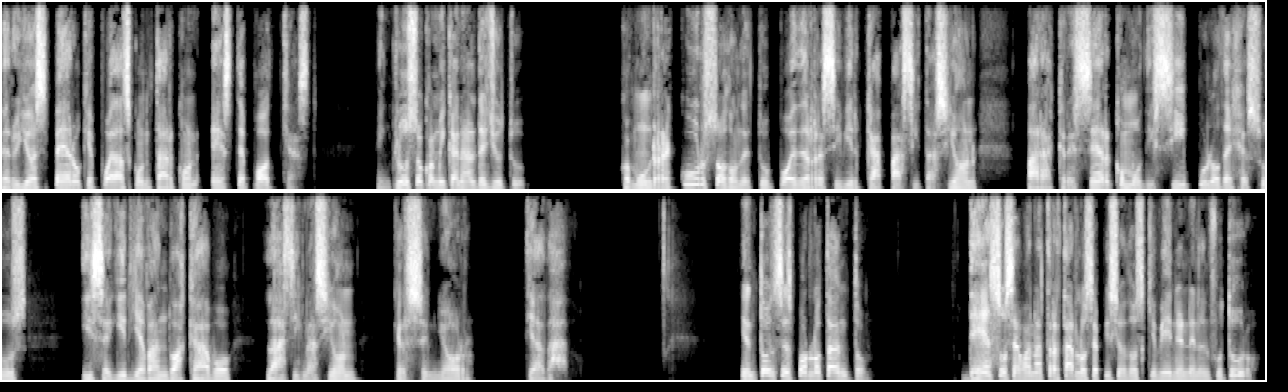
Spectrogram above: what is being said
Pero yo espero que puedas contar con este podcast, incluso con mi canal de YouTube, como un recurso donde tú puedes recibir capacitación para crecer como discípulo de Jesús y seguir llevando a cabo la asignación que el Señor te ha dado. Y entonces, por lo tanto, de eso se van a tratar los episodios que vienen en el futuro,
